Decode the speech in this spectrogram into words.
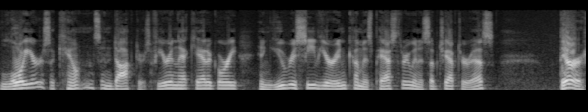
Lawyers, accountants, and doctors, if you're in that category and you receive your income as pass through in a subchapter S, there are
